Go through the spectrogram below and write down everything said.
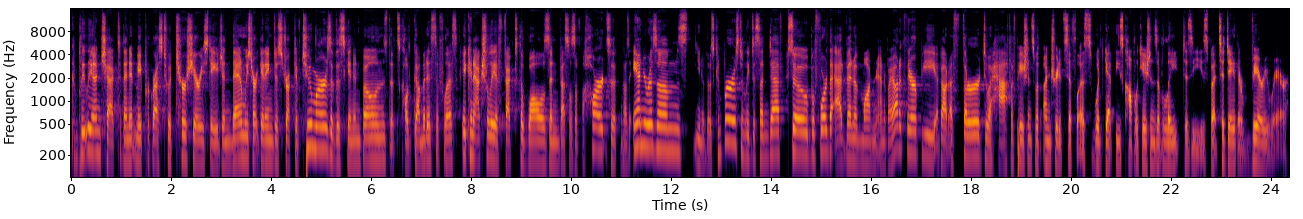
completely unchecked, then it may progress to a tertiary stage. And then we start getting destructive tumors of the skin and bones. That's called gummatous syphilis. It can actually affect the walls and vessels of the heart. So, it can cause aneurysms. You know, those can burst and lead to sudden death. So, before the advent of modern antibiotic therapy, about a third to a half of patients with untreated syphilis would get these complications of late disease. But today, they're very rare.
